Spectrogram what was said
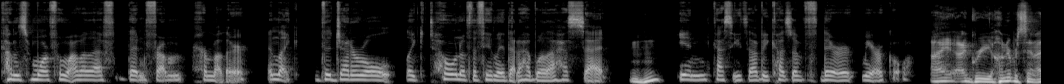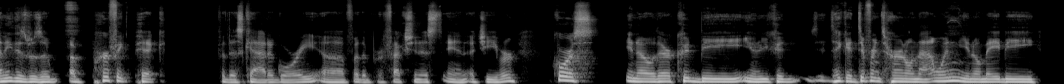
comes more from Abuela than from her mother and like the general like tone of the family that Abuela has set hmm in Casita because of their miracle. I agree 100%. I think this was a, a perfect pick for this category uh, for the perfectionist and achiever. Of course, you know, there could be, you know, you could take a different turn on that one. You know, maybe,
